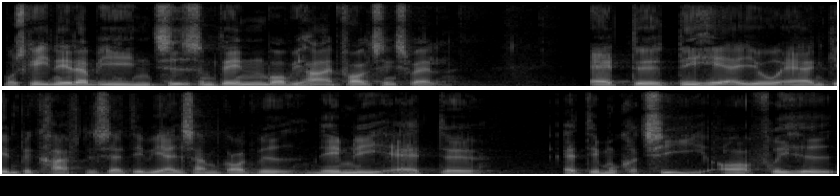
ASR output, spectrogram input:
måske netop i en tid som denne, hvor vi har et folketingsvalg, at øh, det her jo er en genbekræftelse af det, vi alle sammen godt ved, nemlig at, øh, at demokrati og frihed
